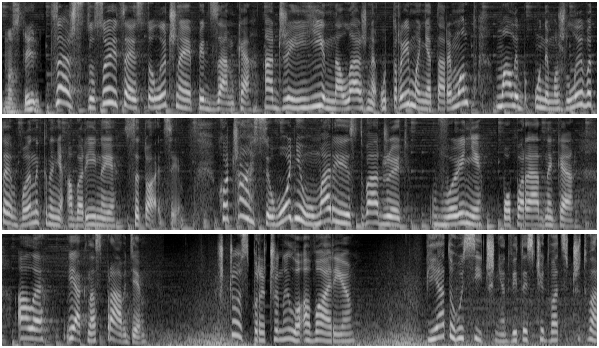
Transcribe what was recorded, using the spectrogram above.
мости. Це ж стосується і столичної підземки, адже її належне утримання та ремонт мали б унеможливити виникнення аварійної ситуації. Хоча сьогодні у мерії стверджують винні попередники. Але як насправді? Що спричинило аварію? 5 січня 2024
